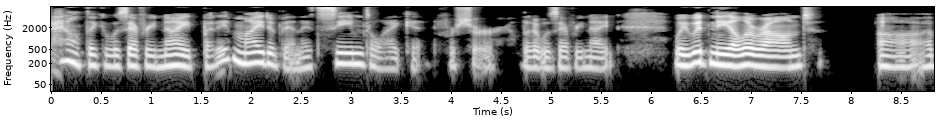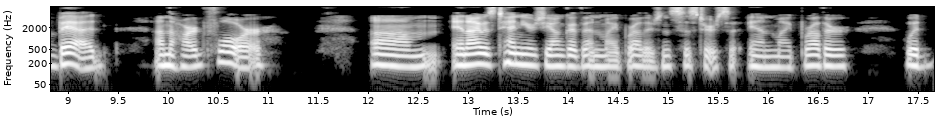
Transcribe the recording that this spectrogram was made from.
i don't think it was every night but it might have been it seemed like it for sure that it was every night we would kneel around uh, a bed on the hard floor. Um, and I was 10 years younger than my brothers and sisters, and my brother would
